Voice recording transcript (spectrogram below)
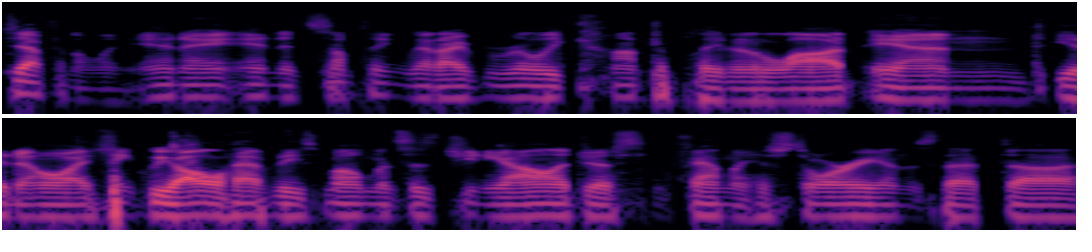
Definitely, and I, and it's something that I've really contemplated a lot. And you know, I think we all have these moments as genealogists and family historians that uh,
